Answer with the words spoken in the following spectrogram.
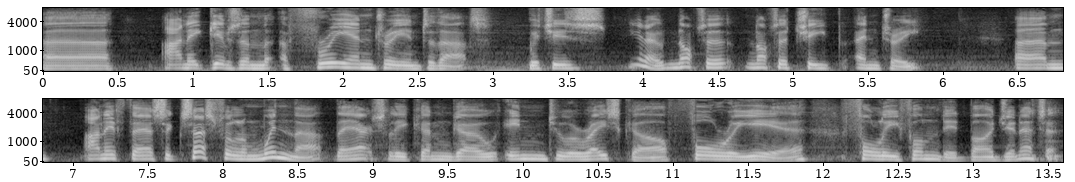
uh, and it gives them a free entry into that, which is you know not a not a cheap entry. Um, and if they're successful and win that, they actually can go into a race car for a year, fully funded by Ginetta.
